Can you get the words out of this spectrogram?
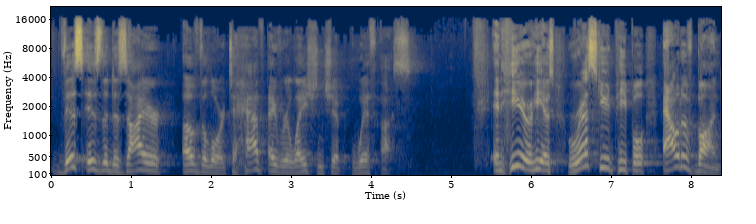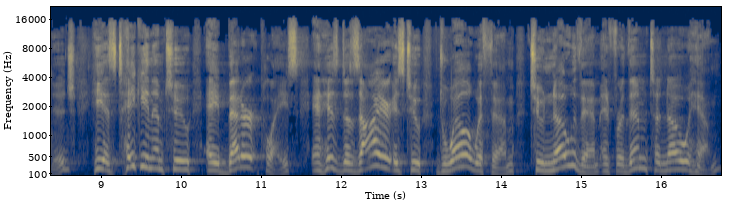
this is the desire of the Lord to have a relationship with us. And here he has rescued people out of bondage. He has taken them to a better place. And his desire is to dwell with them, to know them, and for them to know him.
